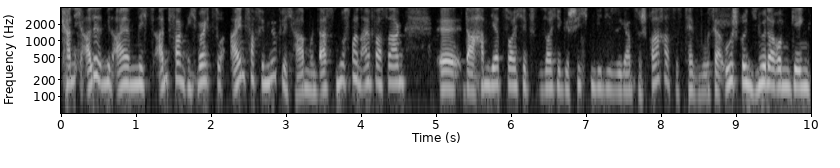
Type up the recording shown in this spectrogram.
kann ich alle mit allem nichts anfangen. Ich möchte es so einfach wie möglich haben. Und das muss man einfach sagen. Äh, da haben jetzt solche, solche Geschichten wie diese ganzen Sprachassistenten, wo es ja ursprünglich nur darum ging,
